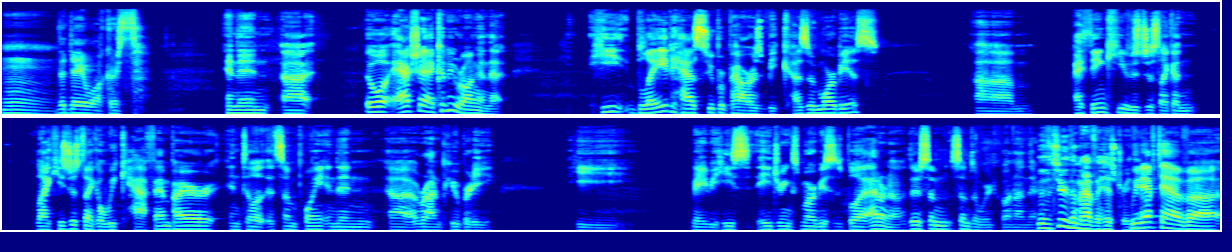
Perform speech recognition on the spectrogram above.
Mm. The Daywalkers. and then uh, well, actually, I could be wrong on that. He Blade has superpowers because of Morbius. Um, I think he was just like a like he's just like a weak half vampire until at some point, and then uh, around puberty, he maybe he's he drinks Morbius's blood. I don't know. There's some something weird going on there. The two of them have a history. We'd though. have to have uh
